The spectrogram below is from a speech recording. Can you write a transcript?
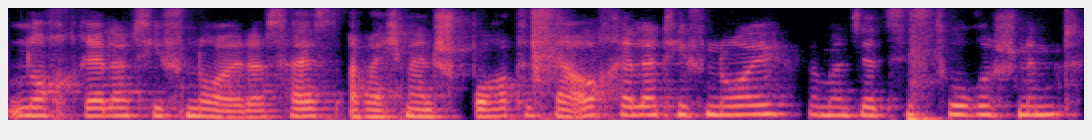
noch relativ neu. Das heißt, aber ich meine, Sport ist ja auch relativ neu, wenn man es jetzt historisch nimmt.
